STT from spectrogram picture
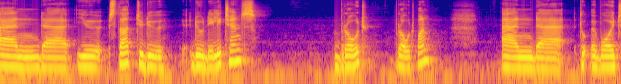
and uh, you start to do due diligence, broad, broad one, and uh, to avoid.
